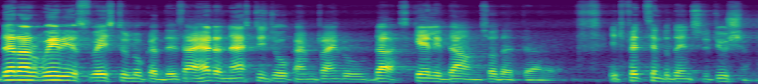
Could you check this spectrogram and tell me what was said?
There are various ways to look at this. I had a nasty joke, I'm trying to scale it down so that uh, it fits into the institution.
